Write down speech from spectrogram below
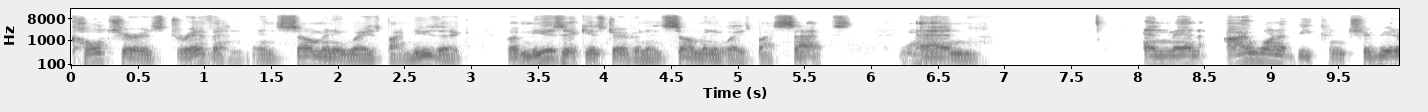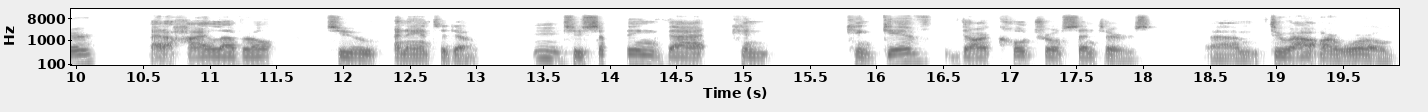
culture is driven in so many ways by music but music is driven in so many ways by sex Yeah. and and man i want to be contributor at a high level to an antidote Mm. to something that can can give our cultural centers um, throughout our world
